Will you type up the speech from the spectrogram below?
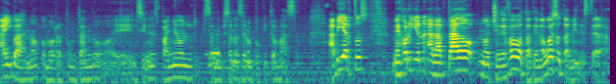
ahí va, ¿no? Como repuntando el cine español, que están empezando a ser un poquito más abiertos. Mejor guion adaptado, Noche de Fuego, Tatiana Hueso, también este era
